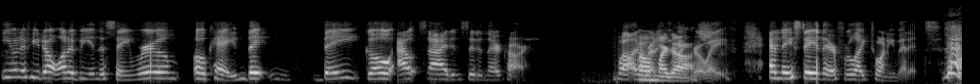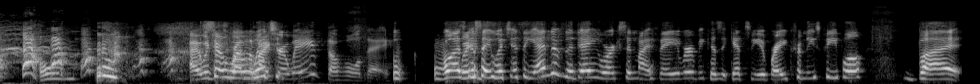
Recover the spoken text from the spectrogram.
even if you don't want to be in the same room, okay, they they go outside and sit in their car while I'm Oh running my the gosh. microwave, and they stay there for like 20 minutes. Oh I would So just run the which- microwave the whole day. Well, I was gonna say, which at the end of the day works in my favor because it gets me a break from these people. But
